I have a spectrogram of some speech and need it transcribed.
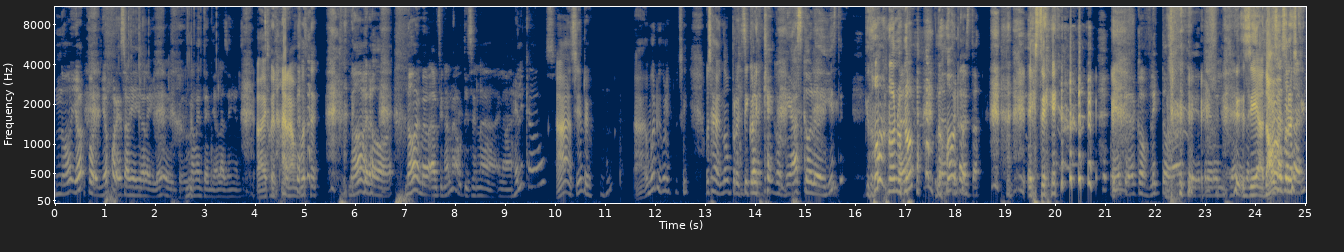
No, yo por, yo por eso había ido a la iglesia. pues No me entendió la señal. Ay, fue la gran puta. No, pero. No, me- al final me bauticé en la, en la evangélica, vamos. Ah, sí, Andrew. Ujú. Ah, bueno, igual, sí. O sea, no practico. ¿Con qué, con qué asco lo dijiste? No, no, no, no. No, no. está- Este. Puede crear conflicto ¿no? entre, entre religiones. Sí, no, esa, pero es otra, que-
